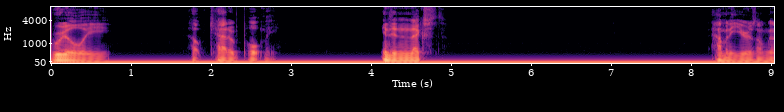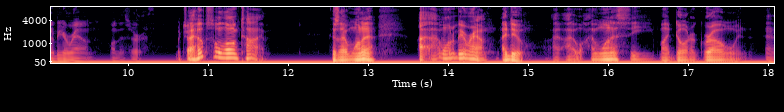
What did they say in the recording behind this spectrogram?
really help catapult me into the next how many years I'm going to be around on this earth, which I hope is a long time because I want to I, I want to be around. I do. I, I, I want to see my daughter grow and, and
